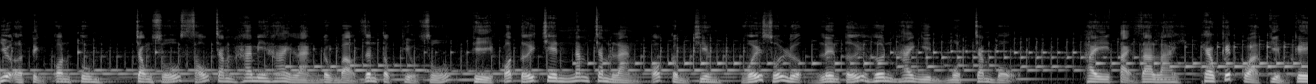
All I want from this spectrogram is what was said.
như ở tỉnh Con Tum, trong số 622 làng đồng bào dân tộc thiểu số thì có tới trên 500 làng có cổng chiêng với số lượng lên tới hơn 2.100 bộ. Hay tại Gia Lai, theo kết quả kiểm kê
